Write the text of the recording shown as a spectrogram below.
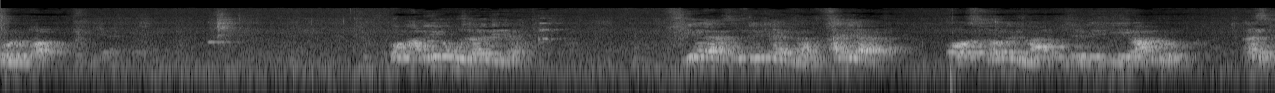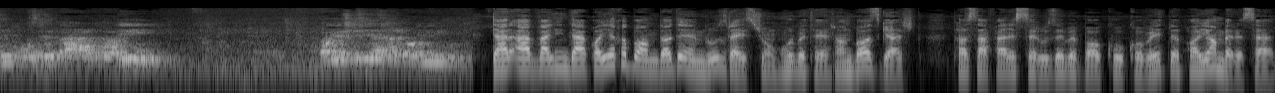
اروپا. با همه اون موزه رو یه لحظه فکر کردم. اگر آثار مربوط به ایران رو از این موزه برداریم آیا چیزی ازش باقی بود؟ در اولین دقایق بامداد امروز رئیس جمهور به تهران بازگشت تا سفر سه روزه به باکو و کویت به پایان برسد.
